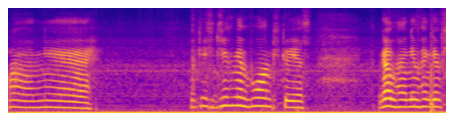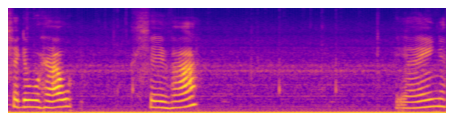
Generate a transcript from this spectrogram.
O nie. Jakiś dziwny błąd tu jest. Dobra, nie będę przedłużał. Krzywa. Plain.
